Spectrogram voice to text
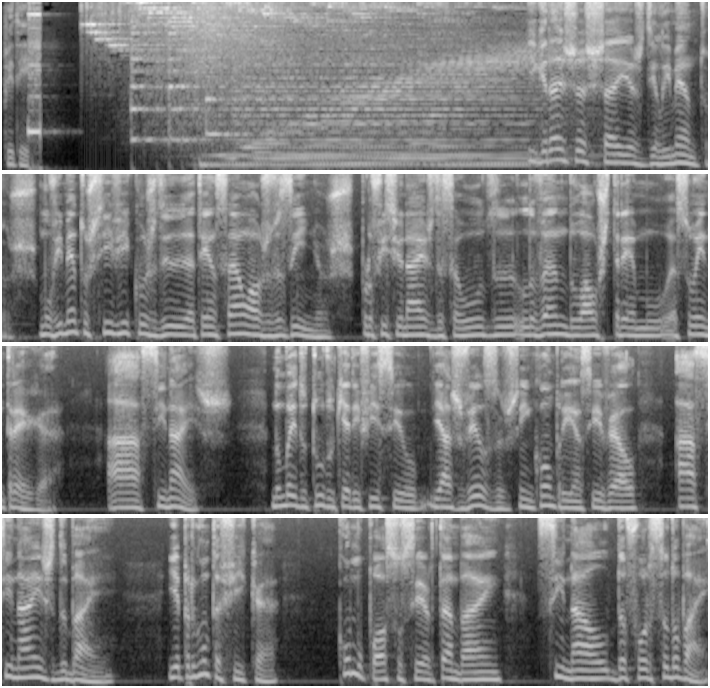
PT. Igrejas cheias de alimentos, movimentos cívicos de atenção aos vizinhos, profissionais de saúde levando ao extremo a sua entrega. Há sinais. No meio de tudo que é difícil e às vezes incompreensível, há sinais de bem. E a pergunta fica: como posso ser também sinal da força do bem?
